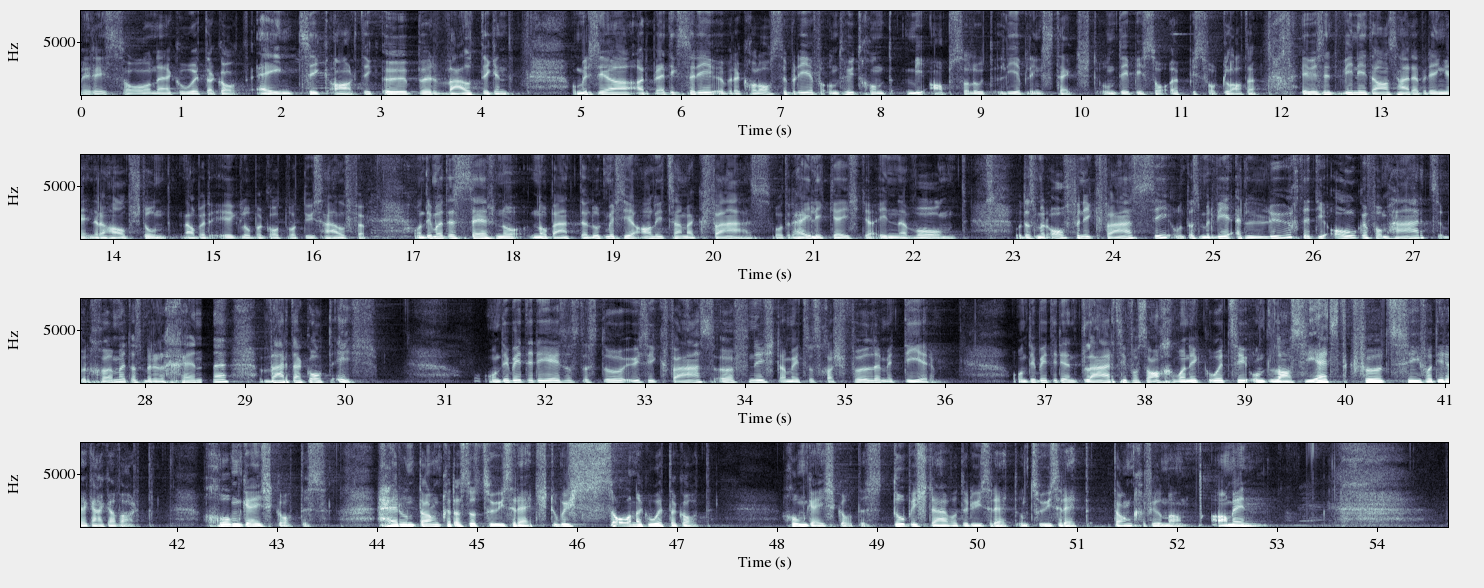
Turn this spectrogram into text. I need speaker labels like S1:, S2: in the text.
S1: Wir haben so einen guten Gott. Einzigartig, überwältigend. Und wir sind ja an der Predigtserie über den Kolosserbrief und heute kommt mein absolut Lieblingstext. Und ich bin so etwas von geladen. Ich weiß nicht, wie ich das herbringe in einer halben Stunde, aber ich glaube, Gott wird uns helfen. Und ich muss das zuerst noch, noch beten. Schau, wir sind ja alle zusammen Gefäß, wo der Heilige Geist ja innen wohnt. Und dass wir offene Gefäße sind und dass wir wie erleuchtete Augen vom Herz bekommen, dass wir erkennen, wer der Gott ist. Und ich bitte dich, Jesus, dass du unsere Gefäße öffnest, damit du es kannst füllen mit dir. Und ich bitte dich, entleert sie von Sachen, die nicht gut sind und lass jetzt gefüllt sein von deiner Gegenwart. Komm, Geist Gottes. Herr, und danke, dass du zu uns redest. Du bist so ein guter Gott. Komm, Geist Gottes. Du bist der, der uns redet und zu uns redet. Danke vielmals. Amen.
